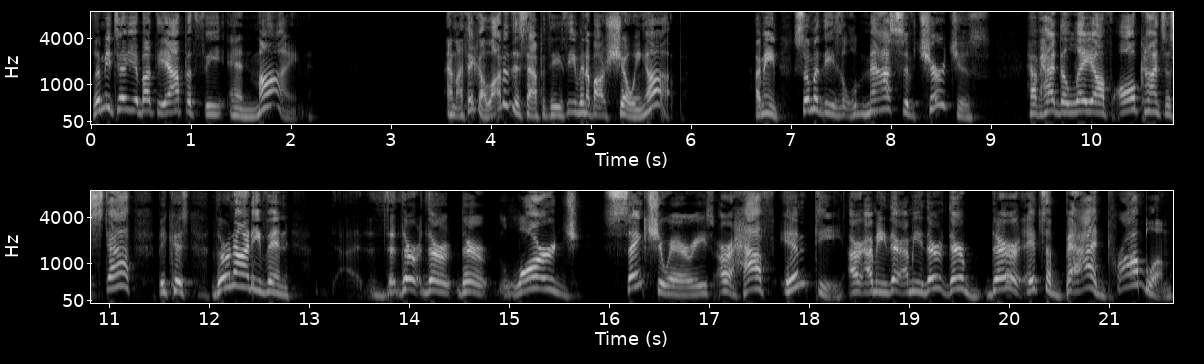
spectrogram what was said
Let me tell you about the apathy in mine. And I think a lot of this apathy is even about showing up. I mean, some of these massive churches have had to lay off all kinds of staff because they're not even their their their large sanctuaries are half empty. I mean, they're I mean they're they're they're it's a bad problem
